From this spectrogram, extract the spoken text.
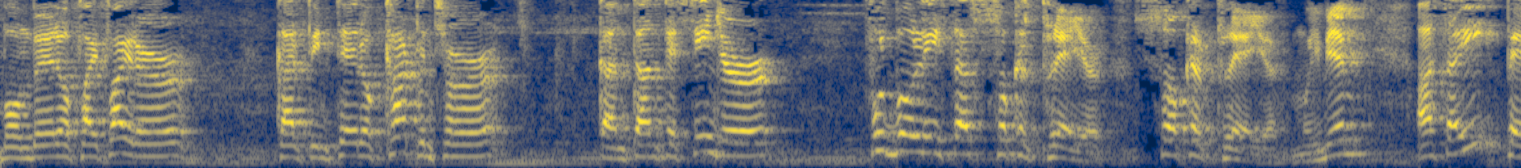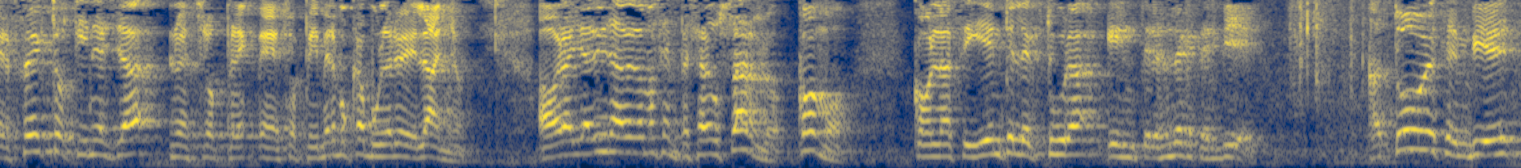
bombero firefighter, carpintero carpenter, cantante singer, futbolista soccer player, soccer player. Muy bien. Hasta ahí, perfecto, tienes ya nuestro, nuestro primer vocabulario del año. Ahora ya de una vez vamos a empezar a usarlo. ¿Cómo? Con la siguiente lectura interesante que te envié. A todos les envié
